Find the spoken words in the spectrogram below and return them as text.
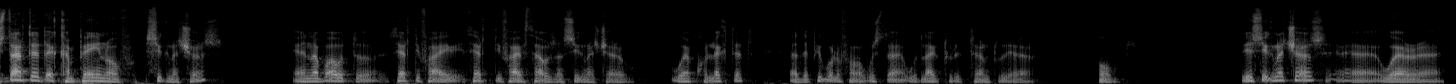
started a campaign of signatures, and about uh, 35,000 35, signatures were collected that the people of Famagusta would like to return to their homes. These signatures uh, were uh,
